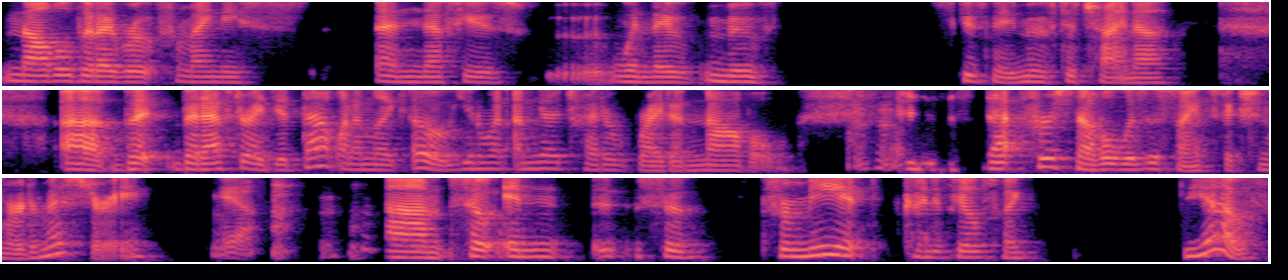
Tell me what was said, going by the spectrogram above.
novel that I wrote for my niece and nephews uh, when they moved, excuse me, moved to China. Uh, but but after I did that one, I'm like, oh, you know what? I'm going to try to write a novel. Mm-hmm. And that first novel was a science fiction murder mystery. Yeah. Um, so in so for me, it kind of feels like, yeah, of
